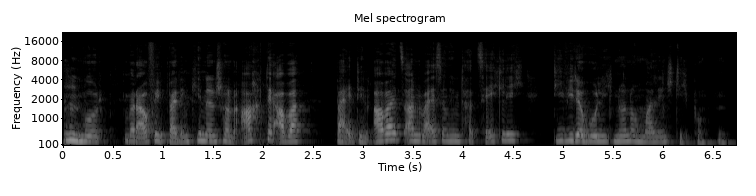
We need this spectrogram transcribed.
worauf ich bei den Kindern schon achte, aber bei den Arbeitsanweisungen tatsächlich, die wiederhole ich nur noch mal in Stichpunkten.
